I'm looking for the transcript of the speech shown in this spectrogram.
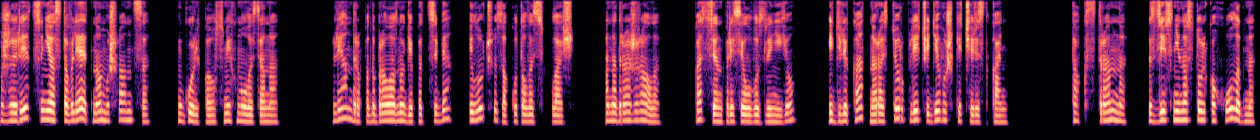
«Жрец не оставляет нам и шанса», — горько усмехнулась она. Леандра подобрала ноги под себя и лучше закуталась в плащ. Она дрожала. Кассиан присел возле нее и деликатно растер плечи девушки через ткань. «Так странно. Здесь не настолько холодно,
